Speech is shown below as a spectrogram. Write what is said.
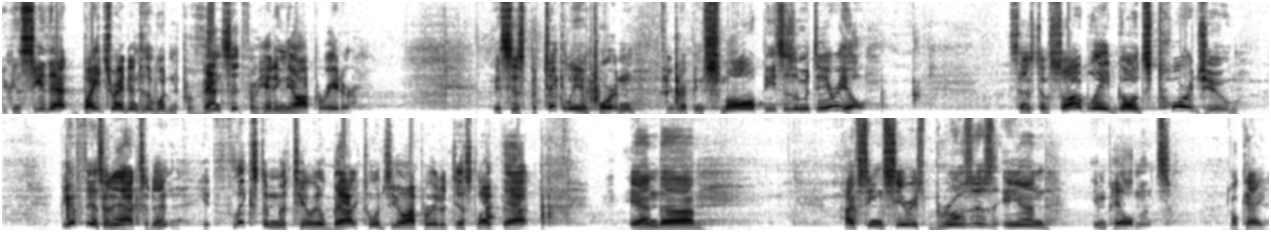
you can see that bites right into the wood and prevents it from hitting the operator. This is particularly important if you're ripping small pieces of material. Since the saw blade goes towards you, if there's an accident, it flicks the material back towards the operator just like that. And um, I've seen serious bruises and impalements. Okay,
